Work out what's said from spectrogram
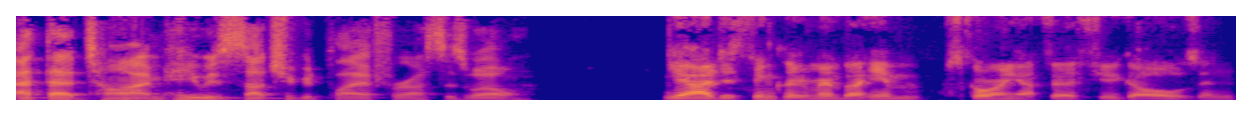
at that time, he was such a good player for us as well. Yeah, I distinctly remember him scoring our first few goals, and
